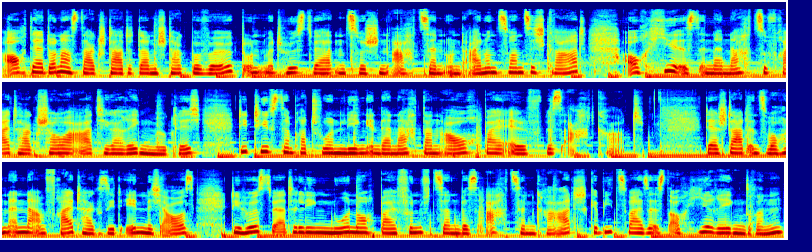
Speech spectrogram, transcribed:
Auch der Donnerstag startet dann stark bewölkt und mit Höchstwerten zwischen 18 und 21 Grad. Auch hier ist in der Nacht zu Freitag schauerartiger Regen möglich. Die Tiefstemperaturen liegen in der Nacht dann auch bei 11 bis 8 Grad. Der Start ins Wochenende am Freitag sieht ähnlich aus. Die Höchstwerte liegen nur noch bei 15 bis 18 Grad. Gebietsweise ist auch hier Regen drin.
